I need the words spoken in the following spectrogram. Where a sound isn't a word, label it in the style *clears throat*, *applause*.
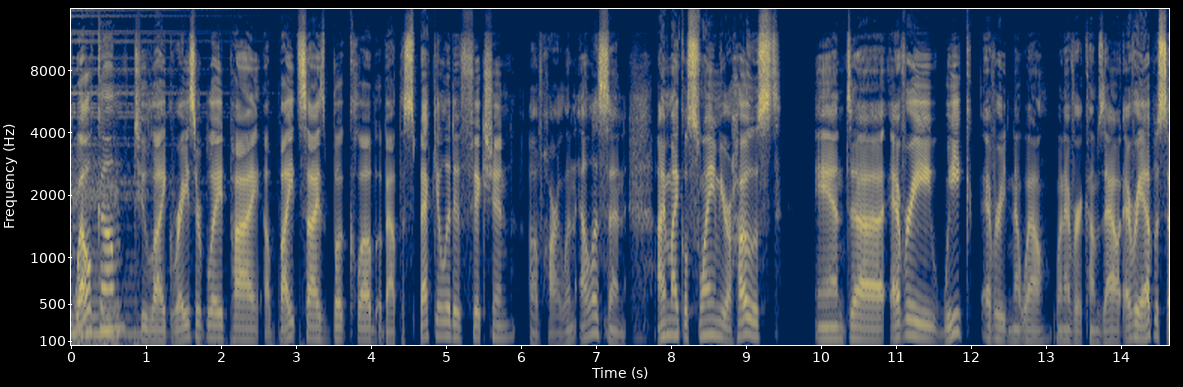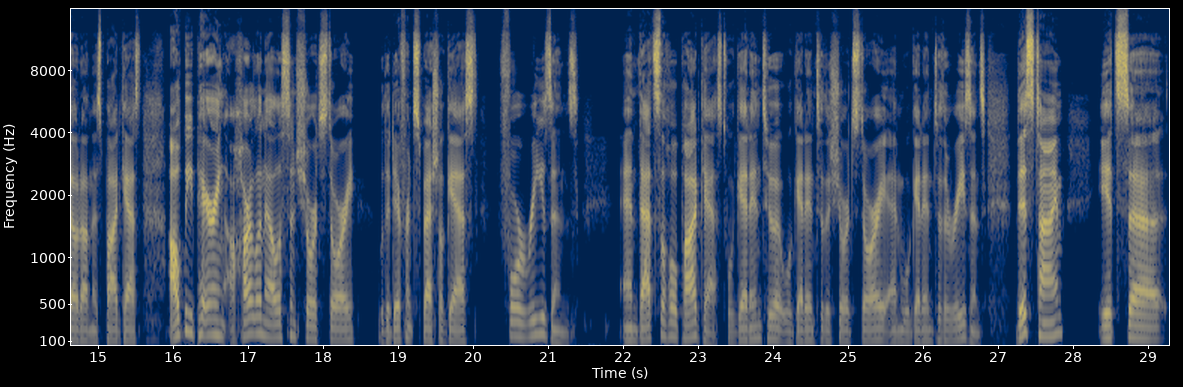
Welcome to Like Razorblade Pie, a bite sized book club about the speculative fiction of Harlan Ellison. I'm Michael Swaim, your host. And uh, every week, every, no, well, whenever it comes out, every episode on this podcast, I'll be pairing a Harlan Ellison short story with a different special guest for reasons. And that's the whole podcast. We'll get into it. We'll get into the short story and we'll get into the reasons. This time, it's uh,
